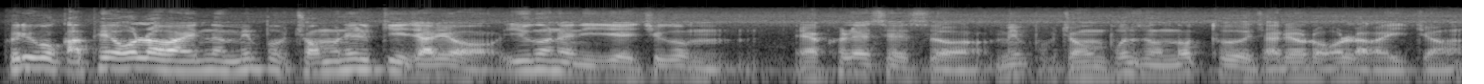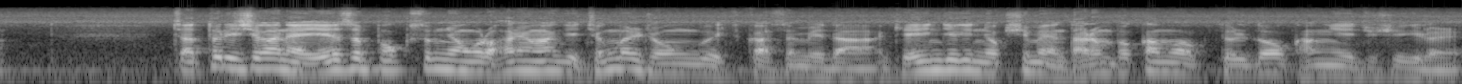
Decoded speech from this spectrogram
그리고 카페에 올라와 있는 민법 조문 읽기 자료 이거는 이제 지금 에어클래스에서 민법 조문 분석 노트 자료로 올라가 있죠. 짜투리 시간에 예습 복습용으로 활용하기 정말 좋은 것 같습니다. 개인적인 욕심엔 다른 법 과목들도 강의해 주시기를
